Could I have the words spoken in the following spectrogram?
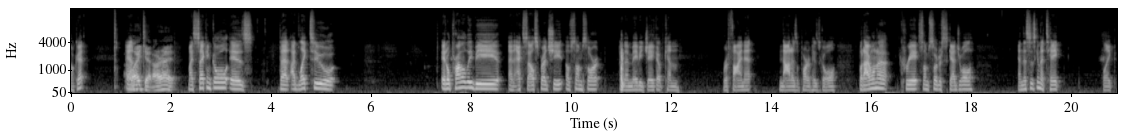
Okay. I like it. All right. my second goal is that I'd like to. It'll probably be an Excel spreadsheet of some sort, and then maybe Jacob can refine it, not as a part of his goal. But I want to create some sort of schedule, and this is going to take like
